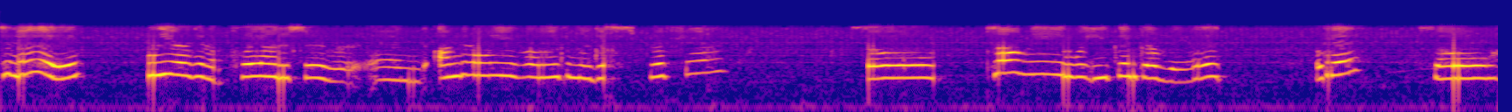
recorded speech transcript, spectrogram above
today we are gonna play on a server, and I'm gonna leave a link in the description. So tell me what you think of it. Okay? So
